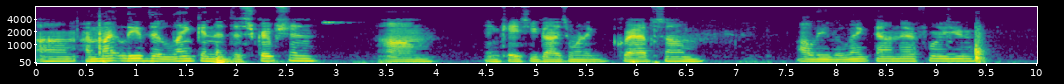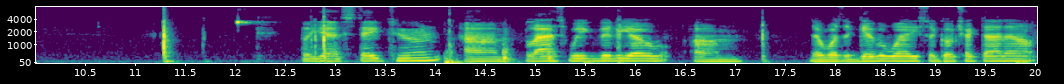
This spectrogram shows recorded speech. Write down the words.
Um, I might leave the link in the description um, in case you guys want to grab some. I'll leave a link down there for you. But yeah, stay tuned. Um, last week video, um, there was a giveaway, so go check that out.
